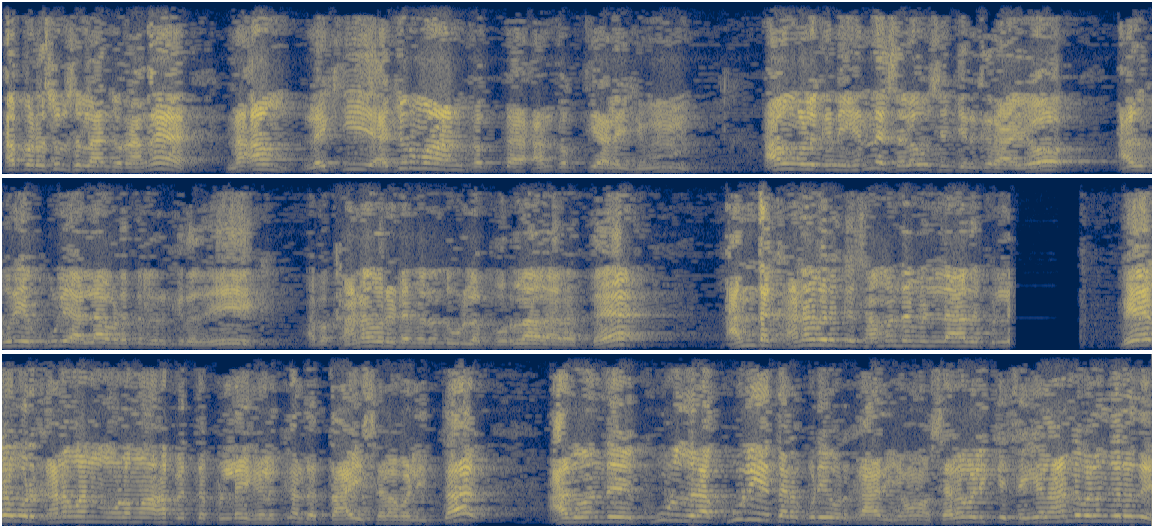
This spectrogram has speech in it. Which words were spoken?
அப்ப ரசூல் ஸல்லல்லாஹு சொல்றாங்க நாம் லக்கி அஜுர்மா அன்பக்த அன்பக்தி அலையும் அவங்களுக்கு நீ என்ன செலவு செஞ்சிருக்கிறாயோ அதுக்குரிய கூலி அல்லாவிடத்தில் இருக்கிறது. அப்ப கணவரிடமிருந்து உள்ள பொருளாதாரத்தை அந்த கணவருக்கு சம்பந்தம் இல்லாத பிள்ளை வேற ஒரு கணவன் மூலமாக பெற்ற பிள்ளைகளுக்கு அந்த தாய் செலவழித்தால் அது வந்து கூடுதலா கூலியை தரக்கூடிய ஒரு காரியம். செலவழிக்க செய்யலாண்டு விளங்குறது.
